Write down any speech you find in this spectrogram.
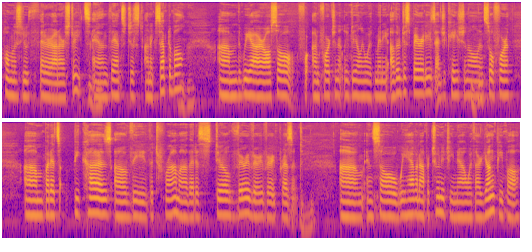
homeless youth that are on our streets, and that's just unacceptable. Um, we are also, for- unfortunately, dealing with many other disparities, educational and so forth, um, but it's because of the, the trauma that is still very, very, very present. Um, and so we have an opportunity now with our young people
